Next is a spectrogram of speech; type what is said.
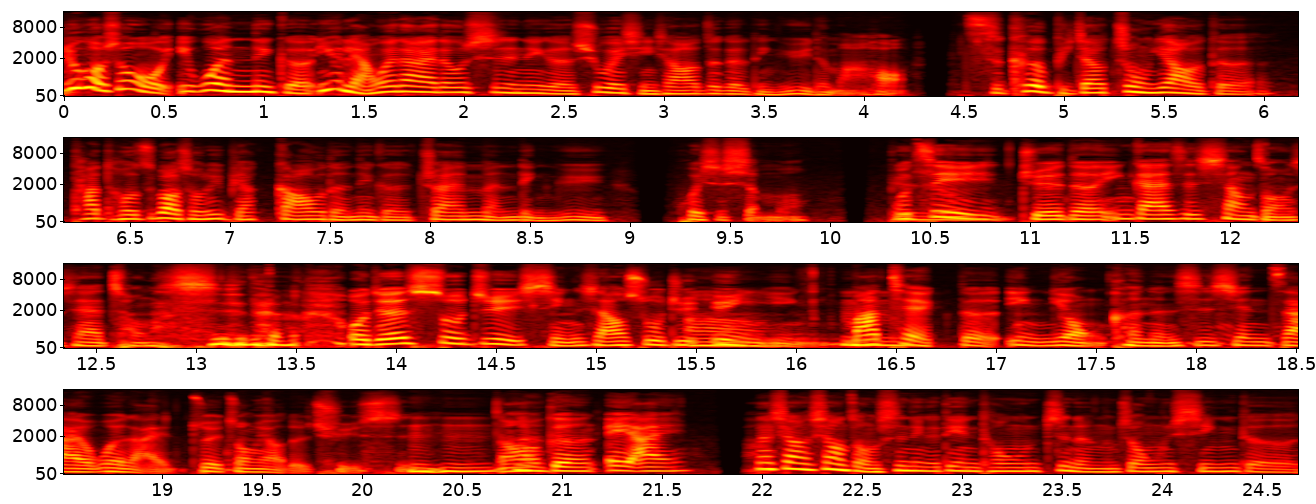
如果说我一问那个，因为两位大概都是那个数位行销这个领域的嘛，哈，此刻比较重要的，他投资报酬率比较高的那个专门领域会是什么？我自己觉得应该是向总现在从事的。我觉得数据行销、数据运营、Martech 的应用，可能是现在未来最重要的趋势。嗯哼，然后跟 AI，那像向总是那个电通智能中心的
